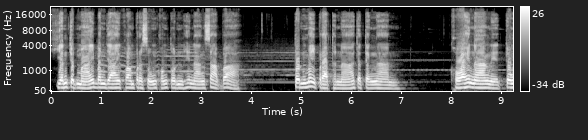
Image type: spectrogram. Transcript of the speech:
เขียนจดหมายบรรยายความประสงค์ของตนให้นางทราบว่า ตนไม่ปรารถนาจะแต่งงาน ขอให้นางเนี่ยจง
